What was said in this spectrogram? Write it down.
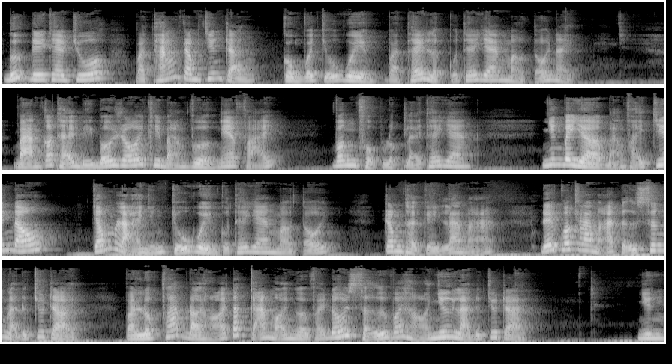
bước đi theo Chúa và thắng trong chiến trận cùng với chủ quyền và thế lực của thế gian màu tối này. Bạn có thể bị bối rối khi bạn vừa nghe phải vân phục luật lệ thế gian. Nhưng bây giờ bạn phải chiến đấu chống lại những chủ quyền của thế gian mờ tối. Trong thời kỳ La Mã, đế quốc La Mã tự xưng là Đức Chúa Trời và luật pháp đòi hỏi tất cả mọi người phải đối xử với họ như là Đức Chúa Trời. Nhưng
